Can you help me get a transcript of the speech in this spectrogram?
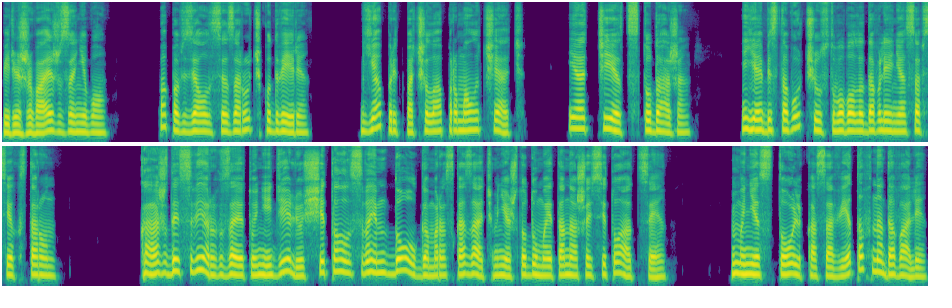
Переживаешь за него? Папа взялся за ручку двери. Я предпочла промолчать. И отец туда же. Я без того чувствовала давление со всех сторон. Каждый сверх за эту неделю считал своим долгом рассказать мне, что думает о нашей ситуации. Мне столько советов надавали.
